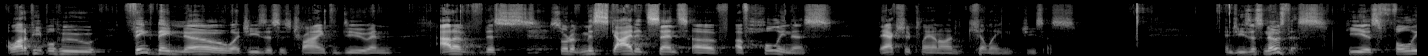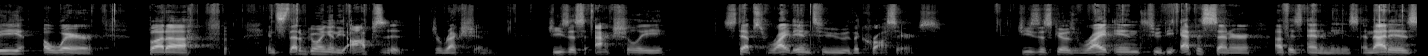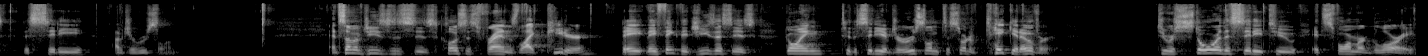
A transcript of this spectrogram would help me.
A lot of people who think they know what Jesus is trying to do, and out of this sort of misguided sense of, of holiness, they actually plan on killing Jesus. And Jesus knows this. He is fully aware. But uh, instead of going in the opposite direction, Jesus actually steps right into the crosshairs. Jesus goes right into the epicenter of his enemies, and that is the city of Jerusalem. And some of Jesus' closest friends, like Peter, they, they think that Jesus is going to the city of Jerusalem to sort of take it over, to restore the city to its former glory.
